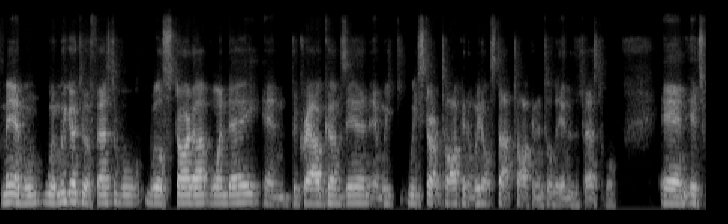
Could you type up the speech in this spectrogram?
Man, when, we go to a festival, we'll start up one day and the crowd comes in and we, we start talking and we don't stop talking until the end of the festival. And it's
